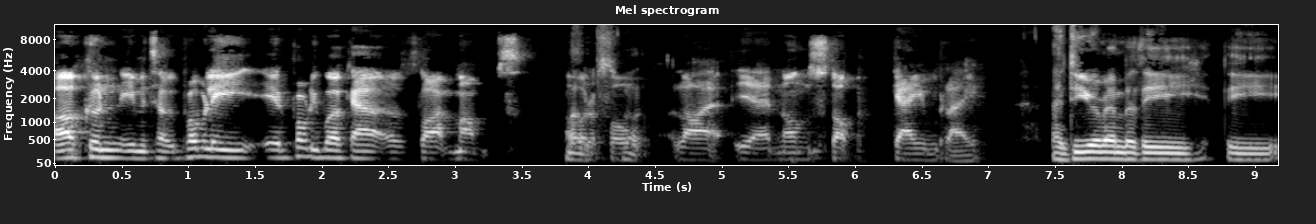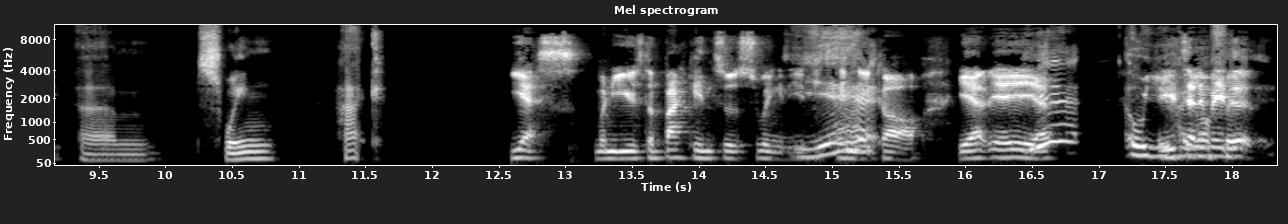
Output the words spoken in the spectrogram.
I couldn't even tell. Probably it'd probably work out as like months. I would have Months, thought like yeah, non-stop gameplay. And do you remember the the um swing hack? Yes, when you use the back into a swing and you Yeah. in your car. Yeah, yeah, yeah, yeah. Or you You're hang telling me it, that-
